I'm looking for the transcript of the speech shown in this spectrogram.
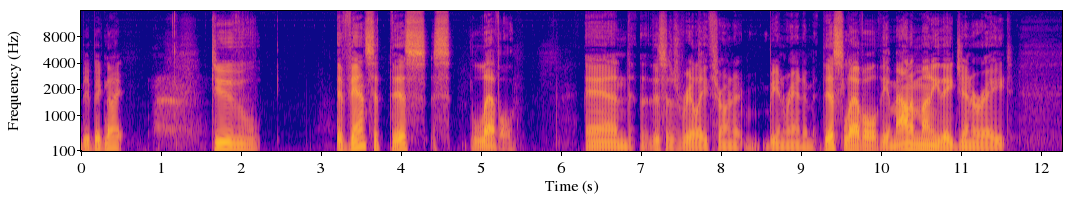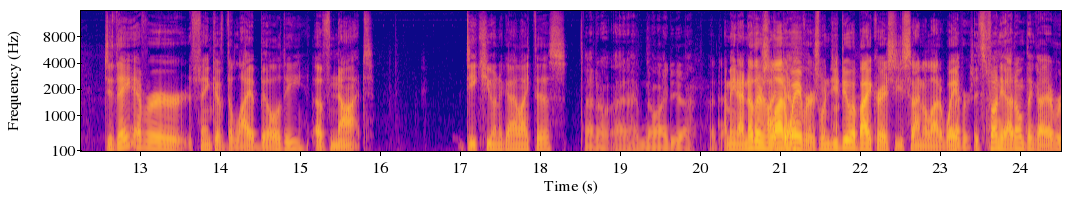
Be a big night. do events at this level and this is really throwing it being random at this level the amount of money they generate do they ever think of the liability of not DQing a guy like this? I don't. I have no idea. I mean, I know there's a I lot of waivers. When you do a bike race, you sign a lot of waivers. It's funny. I don't think I ever.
